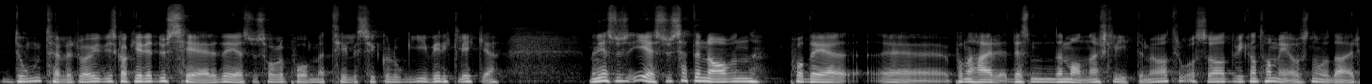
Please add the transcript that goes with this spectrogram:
dumt heller, tror jeg. Vi skal ikke redusere det Jesus holder på med, til psykologi. Virkelig ikke. Men Jesus, Jesus setter navn på, det, eh, på denne, det som den mannen her sliter med. Og jeg tror også at vi kan ta med oss noe der.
